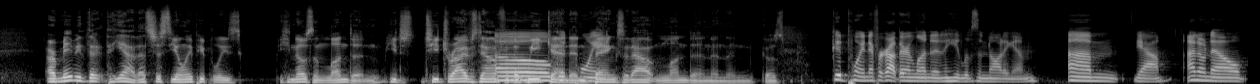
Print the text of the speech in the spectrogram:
or maybe yeah that's just the only people he's he knows in London. He just he drives down for Oh, the weekend good and point. bangs it out in London, and then goes. Good point. I forgot they're in London and he lives in Nottingham. Um, yeah, I don't know.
